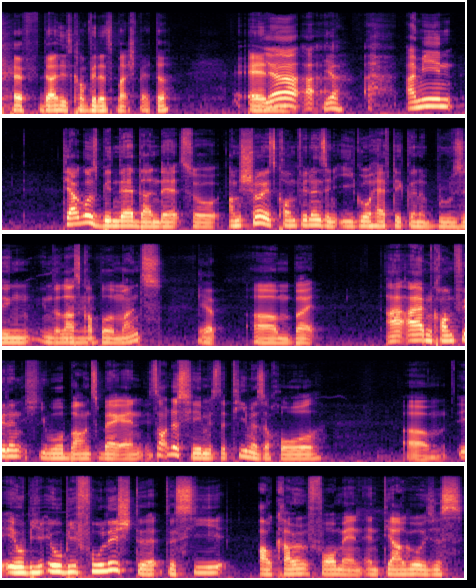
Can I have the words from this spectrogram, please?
have done his confidence much better. And yeah I, yeah, I mean, Thiago's been there, done that, so I'm sure his confidence and ego have taken a bruising in the last Mhm. couple of months. yep. Um, but I I'm confident he will bounce back, and it's not just him; it's the team as a whole. Um, it, it will be it will be foolish to to see our current form and and Thiago is just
